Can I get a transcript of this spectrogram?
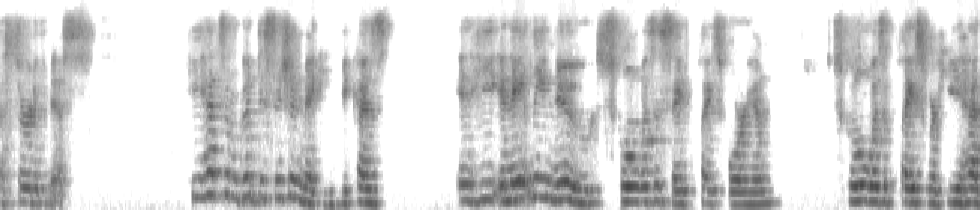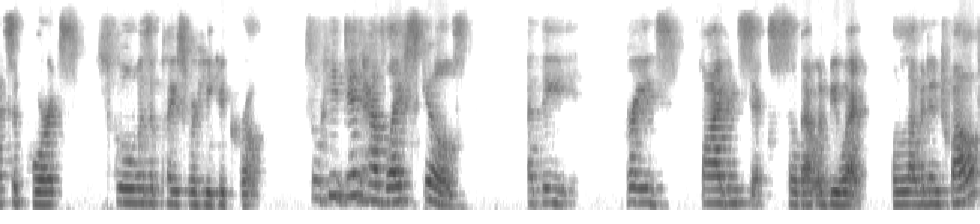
assertiveness. He had some good decision making because he innately knew school was a safe place for him. School was a place where he had supports. School was a place where he could grow. So he did have life skills at the grades five and six. So that would be what, 11 and 12?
